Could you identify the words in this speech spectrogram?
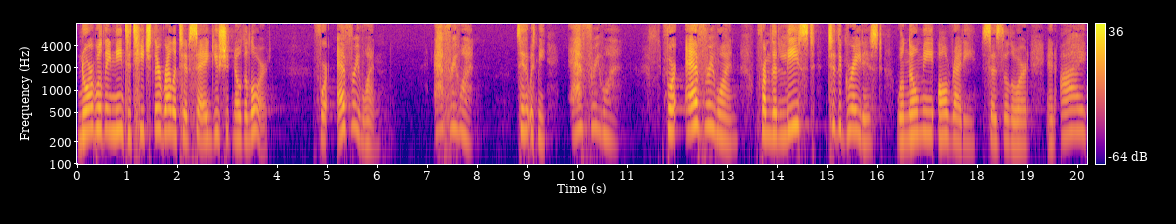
nor will they need to teach their relatives, saying, You should know the Lord. For everyone, everyone, say that with me, everyone, for everyone, from the least to the greatest will know me already, says the Lord, and I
